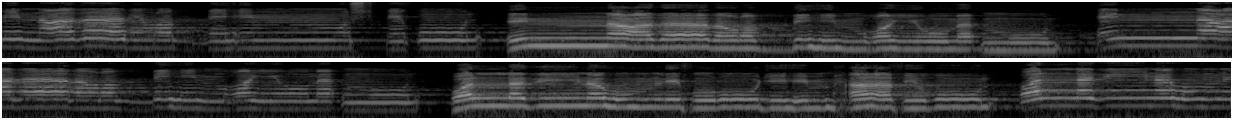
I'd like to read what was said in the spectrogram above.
من عذاب ربهم إن عذاب ربهم غير مأمون. إن عذاب ربهم غير مأمون. والذين هم لفروجهم حافظون. والذين هم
